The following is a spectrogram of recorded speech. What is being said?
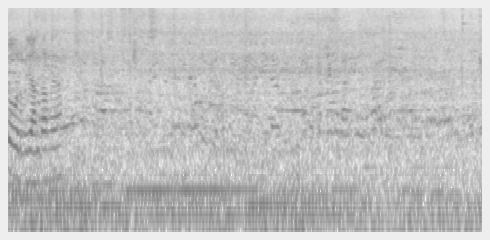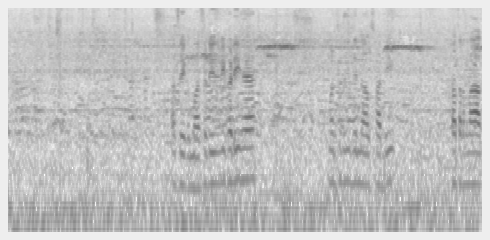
ਢੋਲ ਵਜਾਉਂਦਾ ਹੋਇਆ। ਅਤੇ ਇੱਕ ਮਰਸੀਡੀਜ਼ ਵੀ ਖੜੀ ਹੈ। ਮਰਸੀਡੀਜ਼ ਦੇ ਨਾਲ ਸਾਡੀ ਖਤਰਨਾਕ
